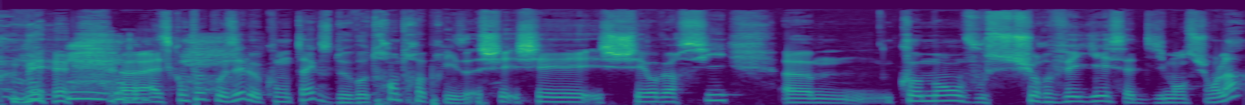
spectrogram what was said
mais est-ce qu'on peut poser le contexte de votre entreprise? Chez chez chez Oversea Comment vous surveillez cette dimension-là?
